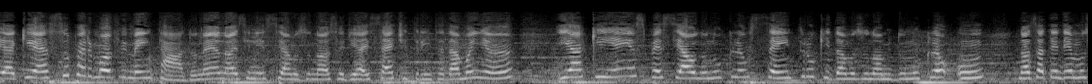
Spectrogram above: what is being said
dia aqui é super movimentado, né? Nós iniciamos o nosso dia às 7h30 da manhã e aqui em especial no Núcleo Centro, que damos o nome do Núcleo 1, nós atendemos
